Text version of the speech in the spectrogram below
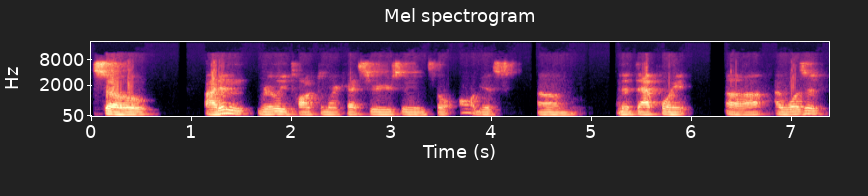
so I didn't really talk to Marquette seriously until August. Um, and at that point, uh, I wasn't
